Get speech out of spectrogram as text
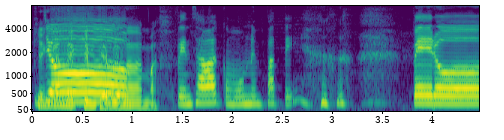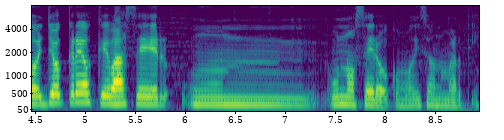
¿Quién yo gana y quién pierde? Nada más. Pensaba como un empate. Pero yo creo que va a ser un 1-0, como dice Don Martí.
